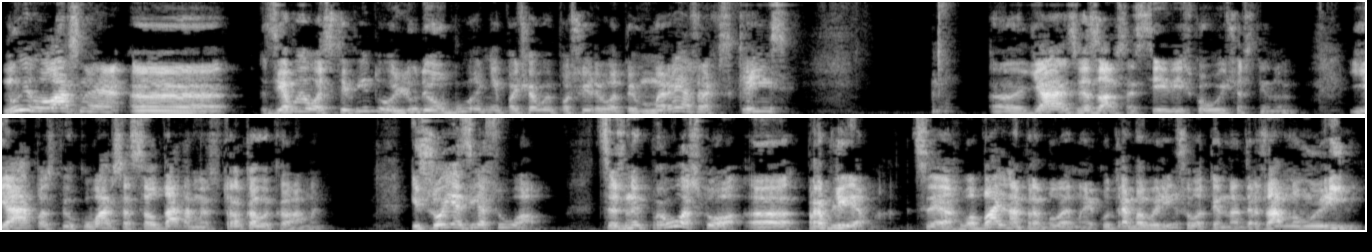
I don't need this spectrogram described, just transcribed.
Ну і власне е, з'явилось це відео, люди обурені, почали поширювати в мережах скрізь. Е, я зв'язався з цією військовою частиною. Я поспілкувався з солдатами-строковиками. І що я з'ясував? Це ж не просто е, проблема, це глобальна проблема, яку треба вирішувати на державному рівні.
